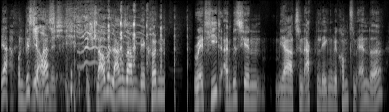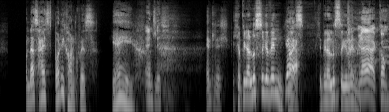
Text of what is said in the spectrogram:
Ja, und wisst Wir ihr auch was? nicht. Ich, ich glaube langsam, wir können Red Heat ein bisschen ja, zu den Akten legen. Wir kommen zum Ende. Und das heißt Bodycon Quiz. Yay. Endlich. Endlich. Ich habe wieder Lust zu gewinnen, Ja, Max. Ich habe wieder Lust zu gewinnen. Ja, ja, komm,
